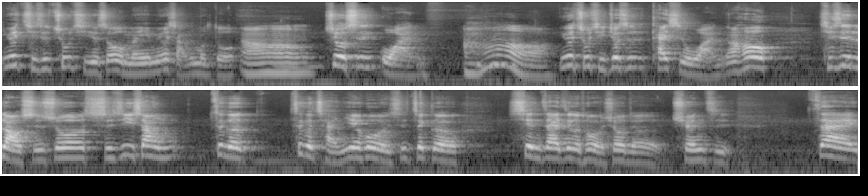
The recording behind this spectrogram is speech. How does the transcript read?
因为其实初期的时候我们也没有想那么多，哦就是玩，哦，因为初期就是开始玩，然后其实老实说，实际上这个这个产业或者是这个现在这个脱口秀的圈子，在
